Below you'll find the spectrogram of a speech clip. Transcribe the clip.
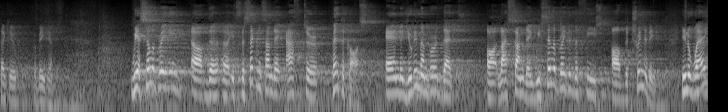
Thank you for being here. We are celebrating, uh, the, uh, it's the second Sunday after Pentecost. And you remember that uh, last Sunday we celebrated the feast of the Trinity. In a way,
